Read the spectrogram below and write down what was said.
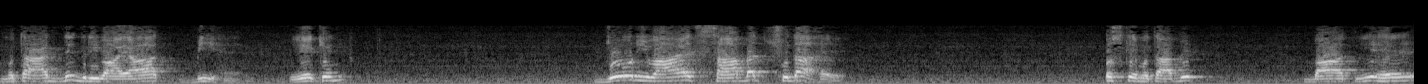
متعدد روایات بھی ہیں۔ لیکن جو روایت ثابت شدہ ہے، اس کے مطابق بات یہ ہے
